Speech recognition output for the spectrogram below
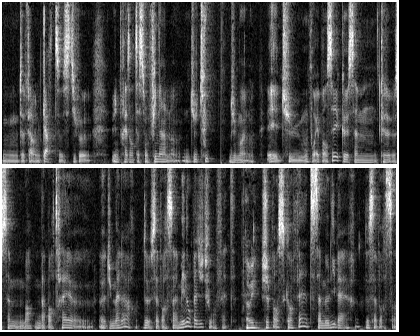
de faire une carte, si tu veux, une présentation finale du tout du moine. Et tu, on pourrait penser que ça, que ça m'apporterait euh, euh, du malheur de savoir ça, mais non, pas du tout en fait. Ah oui Je pense qu'en fait, ça me libère de savoir ça.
